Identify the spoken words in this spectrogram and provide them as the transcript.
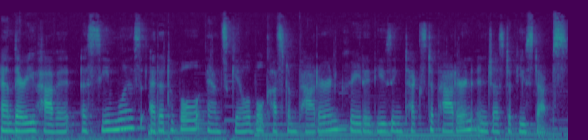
and there you have it a seamless editable and scalable custom pattern created using text to pattern in just a few steps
